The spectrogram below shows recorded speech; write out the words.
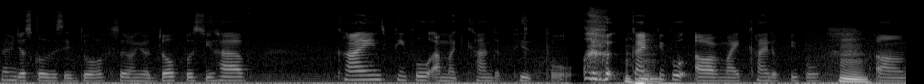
let me just call this a door so on your doorpost you have kind people are my kind of people kind Mhm. people are my kind of people Hmm. um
